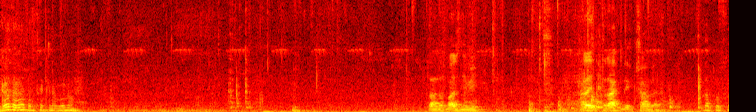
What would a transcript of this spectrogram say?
Gata, gata, stai că ne băgăm. Dar nu faci nimic. Are trag de cameră. Gata, o să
